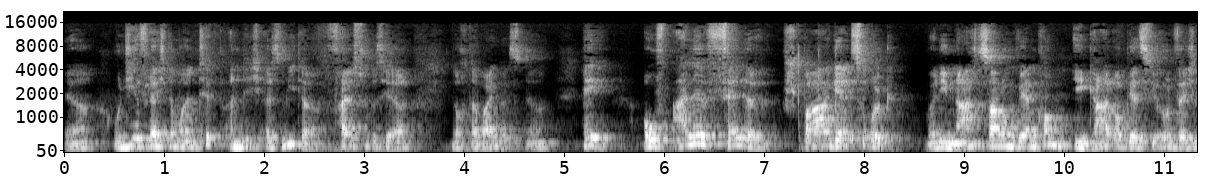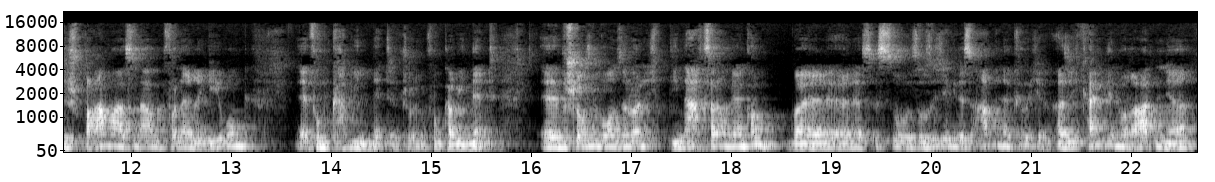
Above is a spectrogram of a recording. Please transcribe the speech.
Ja? Und hier vielleicht nochmal ein Tipp an dich als Mieter, falls du bisher noch dabei bist. Ja? Hey, auf alle Fälle spar Geld zurück, weil die Nachzahlungen werden kommen. Egal, ob jetzt hier irgendwelche Sparmaßnahmen von der Regierung, äh, vom Kabinett, Entschuldigung, vom Kabinett äh, beschlossen worden sind oder nicht, die Nachzahlungen werden kommen, weil äh, das ist so, so sicher wie das Abend in der Kirche. Also ich kann dir nur raten, ja,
